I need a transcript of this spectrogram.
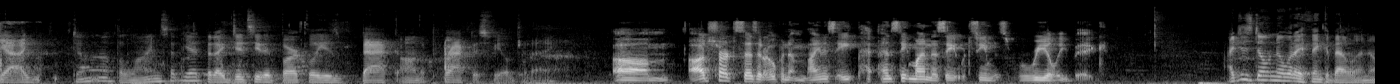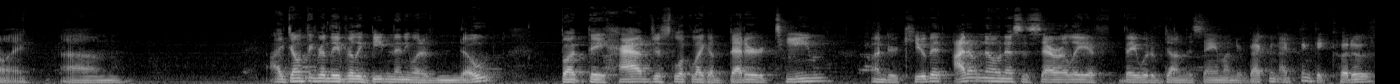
Yeah, I don't know if the line's up yet, but I did see that Barkley is back on the practice field today. Um, OddsShark says it opened at minus eight, Penn State minus eight, which seems really big. I just don't know what I think about Illinois. Um, I don't think really they've really beaten anyone of note, but they have just looked like a better team under Cubit. I don't know necessarily if they would have done the same under Beckman. I think they could have.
